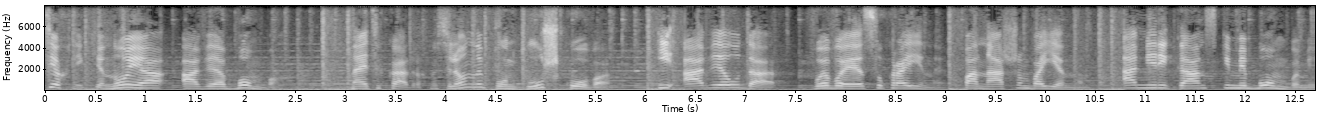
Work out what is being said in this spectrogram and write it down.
технике, но и о авиабомбах. На этих кадрах населенный пункт Глушкова и авиаудар ВВС Украины по нашим военным американскими бомбами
